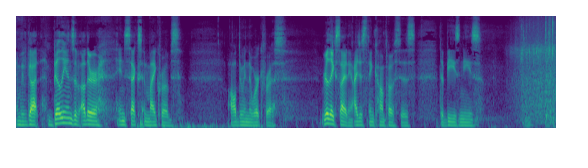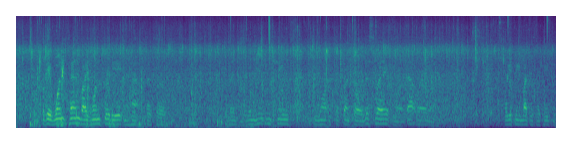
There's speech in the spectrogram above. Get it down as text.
And we've got billions of other insects and microbes all doing the work for us. Really exciting. I just think compost is the bee's knees. Okay, 110 by 138 and a half. That's a dimension. Then you can choose if you want the front door this way, if you want it that way. What do you think about this location?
